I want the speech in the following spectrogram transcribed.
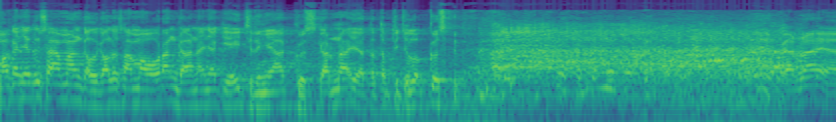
Makanya itu saya mangkal kalau sama orang dan anaknya kiai jenenge Agus. Karena ya tetap diceluk Gus. Karena ya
